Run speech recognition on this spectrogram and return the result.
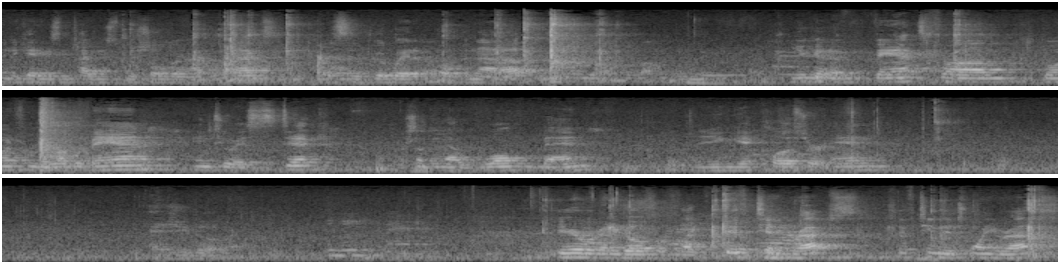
indicating some tightness to the shoulder and pecs. This is a good way to open that up. You can advance from going from a rubber band into a stick or something that won't bend. And you can get closer in as you go around. Here we're going to go for like 15 reps, 15 to 20 reps.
